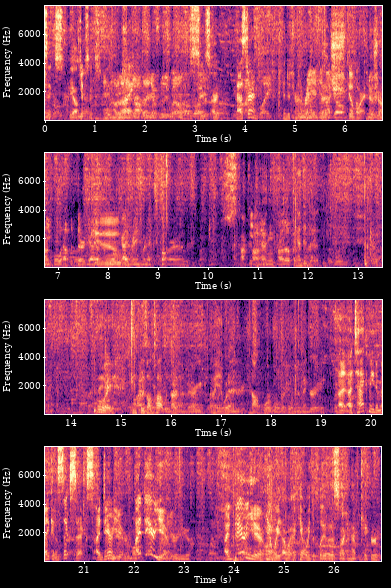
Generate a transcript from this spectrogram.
six. Yeah, I'll Yep. take six. And I was like, I thought I did really well. Six. Alright. Pass turn. Like, Into turn. I'm ran gonna in my fetch. Go for it. No shot. People help the third guy. Two. Fourth guy ran to my next car. I caught, caught everyone caught up. I think I did that. Boy, was on top would not have been very. I mean, it would have been not horrible, but it wouldn't have been great. Uh, attack me to make it a six-six. I dare you. I dare you. Here you. I dare you. I can't wait. I, I can't wait to play this so I can have kicker.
